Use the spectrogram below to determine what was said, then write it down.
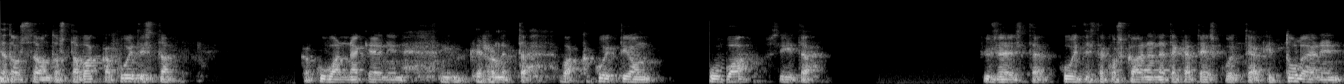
Ja tuossa on tuosta vakkakuitista, joka kuvan näkee, niin, niin kerron, että vakkakuitti on kuva siitä kyseisestä kuitista, koska aina näitä käteiskuittejakin tulee, niin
